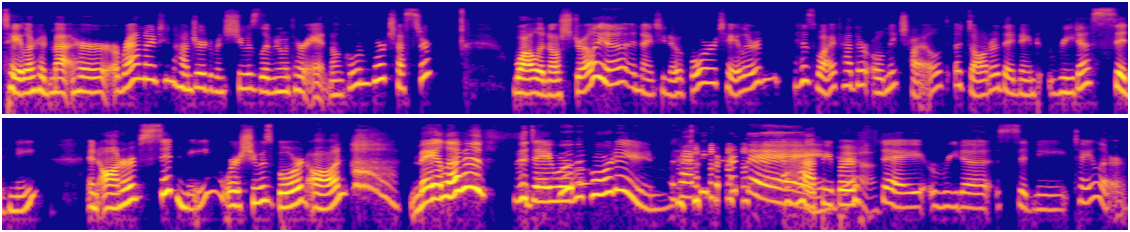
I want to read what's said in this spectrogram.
Taylor had met her around 1900 when she was living with her aunt and uncle in Worcester. While in Australia in 1904, Taylor and his wife had their only child, a daughter they named Rita Sidney, in honor of Sydney, where she was born on May 11th, the day we're recording. Happy birthday. Happy Yeah. birthday, Rita Sidney Taylor.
